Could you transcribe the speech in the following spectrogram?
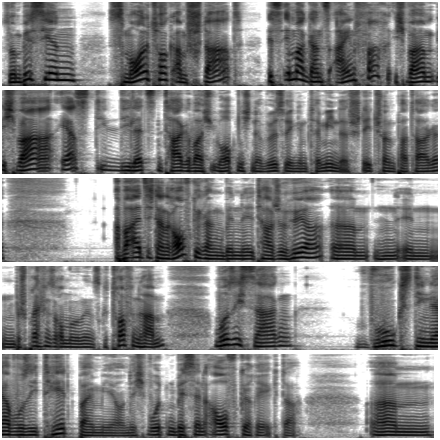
So ein bisschen Smalltalk am Start, ist immer ganz einfach. Ich war, ich war erst die, die letzten Tage war ich überhaupt nicht nervös wegen dem Termin, das steht schon ein paar Tage. Aber als ich dann raufgegangen bin, eine Etage höher, ähm, in, in einen Besprechungsraum, wo wir uns getroffen haben, muss ich sagen, wuchs die Nervosität bei mir und ich wurde ein bisschen aufgeregter. Ähm,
